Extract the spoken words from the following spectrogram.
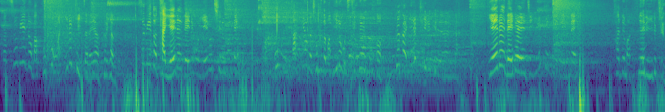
그러니까 수비도 막 보통 막 이렇게 있잖아요. 하면 수비도 다 얘를 내리고 얘로 치는 건데 몸딱 끼우면 전부 다 막 이러고 있어요. 어, 그러니까 이렇게 이렇게 되니까 얘를 내려야지 이렇게 되는데 다들 막 얘를 이렇게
